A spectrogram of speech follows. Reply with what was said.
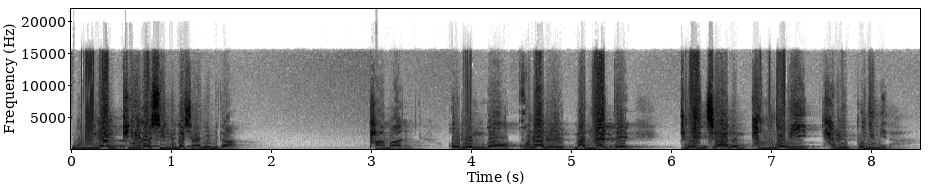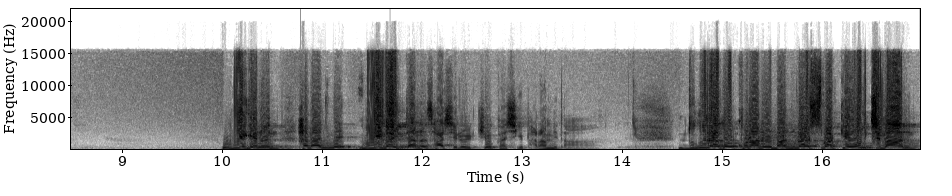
우리만 피해갈 수 있는 것이 아닙니다. 다만 어려움과 고난을 만날 때 대처하는 방법이 다를 뿐입니다. 우리에게는 하나님의 은혜가 있다는 사실을 기억하시기 바랍니다. 누구라도 고난을 만날 수밖에 없지만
